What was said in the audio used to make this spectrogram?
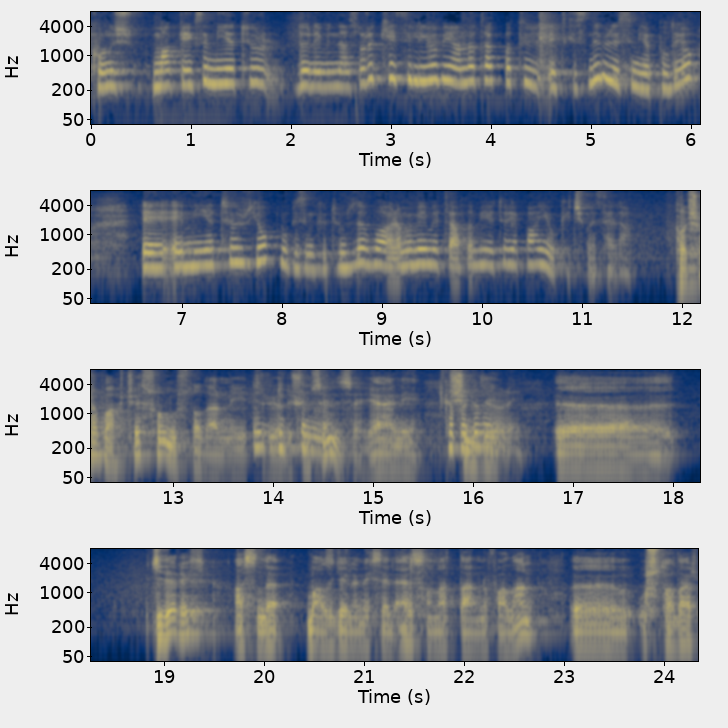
konuşmak gerekirse minyatür döneminden sonra kesiliyor. Bir anda tak batı etkisinde bir resim yapılıyor. E, e, minyatür yok mu bizim kültürümüzde? Var ama benim etrafımda minyatür yapan yok hiç mesela. Paşa Bahçe son ustalarını yitiriyor Gittim düşünsenize. Mi? Yani Kapadılar şimdi, orayı. E, giderek aslında bazı geleneksel el sanatlarını falan e, ustalar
